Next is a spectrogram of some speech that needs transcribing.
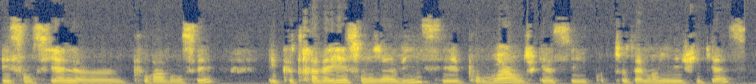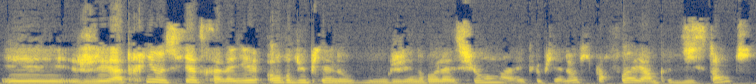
essentiel pour avancer et que travailler sans envie, c'est pour moi en tout cas c'est totalement inefficace. Et j'ai appris aussi à travailler hors du piano. Donc j'ai une relation avec le piano qui parfois est un peu distante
